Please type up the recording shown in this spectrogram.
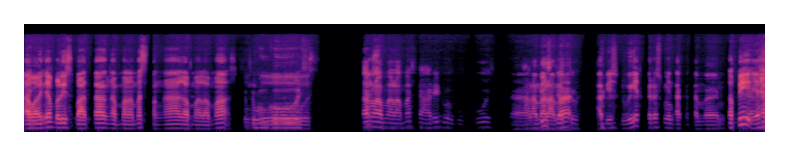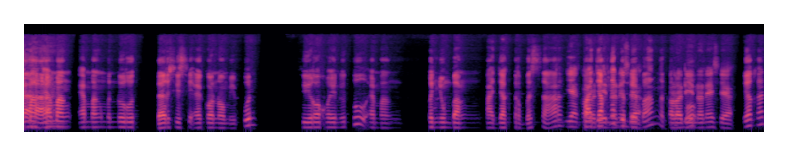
Awalnya beli sebatang, lama-lama setengah, lama-lama sebungkus. Ntar lama-lama sehari dua bungkus Nah, Habis lama-lama habis duit terus minta ke teman. Tapi Iya. emang emang emang menurut dari sisi ekonomi pun si rokok ini tuh emang penyumbang pajak terbesar. ya Pajaknya gede banget. kalau di. Indonesia ya kan?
